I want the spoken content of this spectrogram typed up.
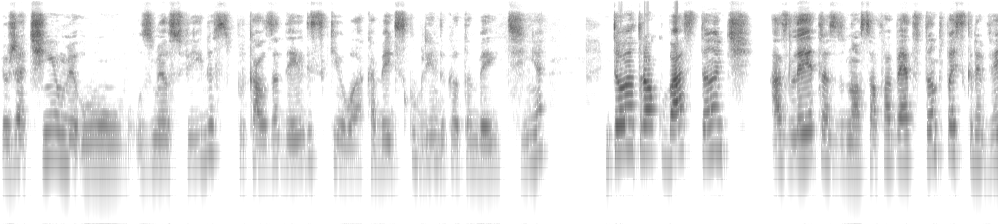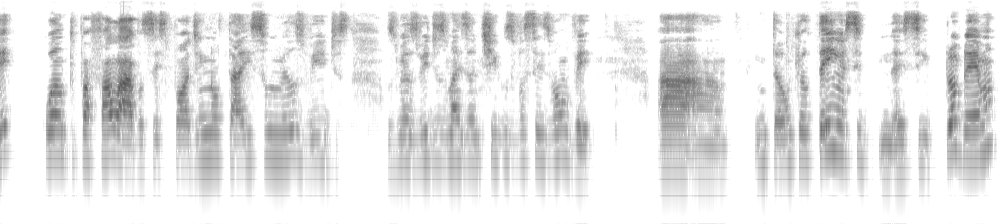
eu já tinha o meu, o, os meus filhos, por causa deles, que eu acabei descobrindo que eu também tinha. Então eu troco bastante as letras do nosso alfabeto, tanto para escrever quanto para falar. Vocês podem notar isso nos meus vídeos. Os meus vídeos mais antigos vocês vão ver. Ah, então, que eu tenho esse, esse problema,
